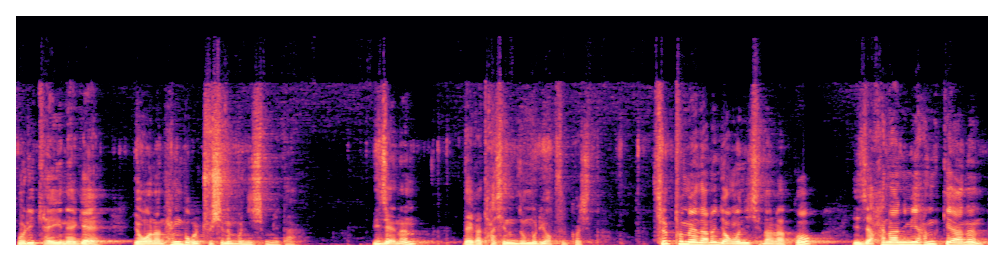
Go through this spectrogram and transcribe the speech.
우리 개인에게 영원한 행복을 주시는 분이십니다. 이제는 내가 다시는 눈물이 없을 것이다. 슬픔의 날은 영원히 지나갔고 이제 하나님이 함께하는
